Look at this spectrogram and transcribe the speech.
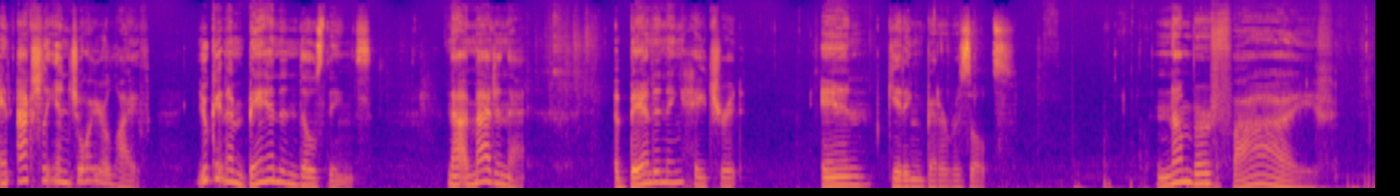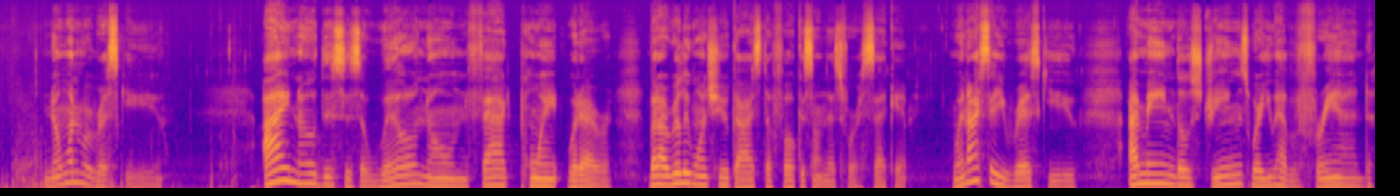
and actually enjoy your life. You can abandon those things. Now imagine that abandoning hatred and getting better results. Number five, no one will rescue you. I know this is a well known fact, point, whatever, but I really want you guys to focus on this for a second. When I say rescue, I mean those dreams where you have a friend,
